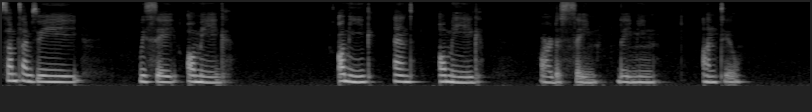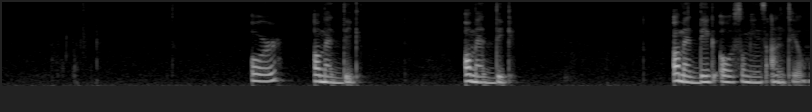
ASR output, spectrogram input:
Sometimes we we say amíg. Amíg and amíg are the same. They mean until. Or ameddig. Ameddig. Ameddig also means until.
